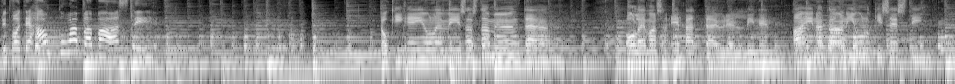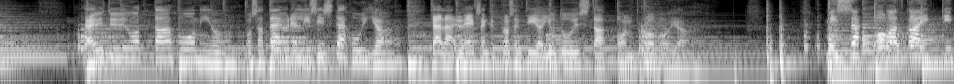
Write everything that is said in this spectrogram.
Nyt voitte haukkua vapaasti. Toki ei ole viisasta myöntää, olevansa epätäydellinen, ainakaan julkisesti. Täytyy ottaa huomioon osa täydellisistä huijaa. Täällä 90 prosenttia jutuista on provoja. Missä ovat kaikki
